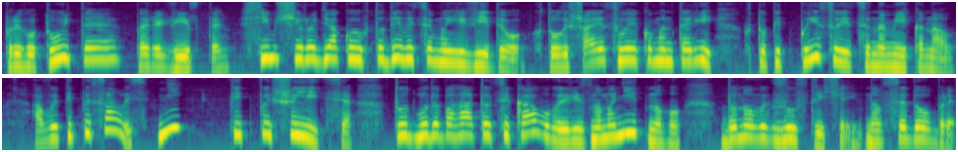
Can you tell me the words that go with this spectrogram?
Приготуйте, перевірте. Всім щиро дякую, хто дивиться мої відео, хто лишає свої коментарі, хто підписується на мій канал. А ви підписались? Ні? Підпишіться. Тут буде багато цікавого і різноманітного. До нових зустрічей. На все добре.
